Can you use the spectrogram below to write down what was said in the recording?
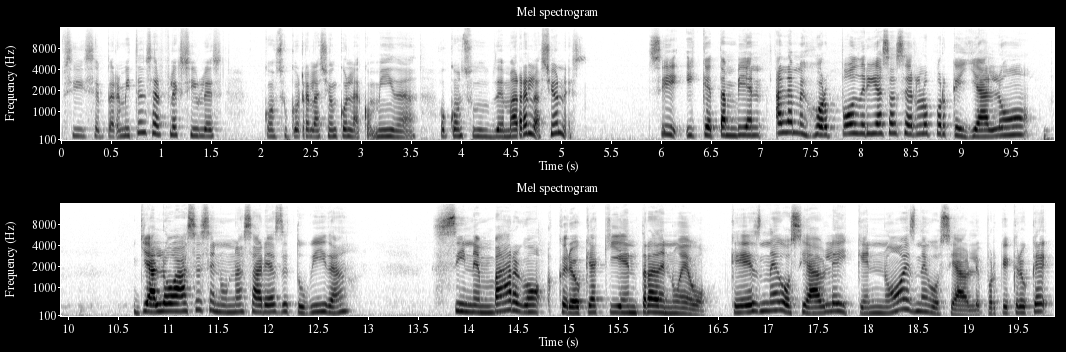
si se permiten ser flexibles con su relación con la comida o con sus demás relaciones. Sí, y que también a lo mejor podrías hacerlo porque ya lo, ya lo haces en unas áreas de tu vida. Sin embargo, creo que aquí entra de nuevo qué es negociable y qué no es negociable, porque creo que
